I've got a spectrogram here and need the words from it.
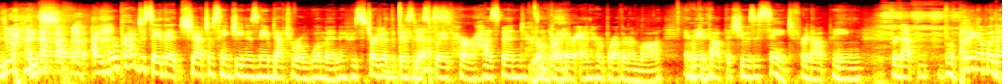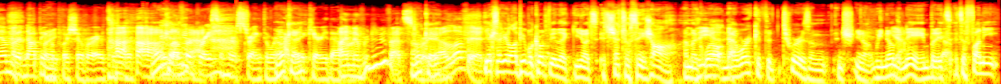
No, I, we're proud to say that Chateau Saint Jean is named after a woman who started the business Yes. with her husband, her brother, and her brother-in-law, and Okay. they thought that she was a saint for not being, for not, for putting up with them, but not being Right. a pushover. So we're- We love her grace and her strength, and we're Okay. happy to carry that. I on. never knew that story. Okay. I love it. Yeah, because I get a lot of people come up to me like, you know, it's, it's Chateau Saint Jean. I'm like, The- well, uh, no. I work at the tourism, and you know, we know Yeah. the name, but it's it's a funny,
